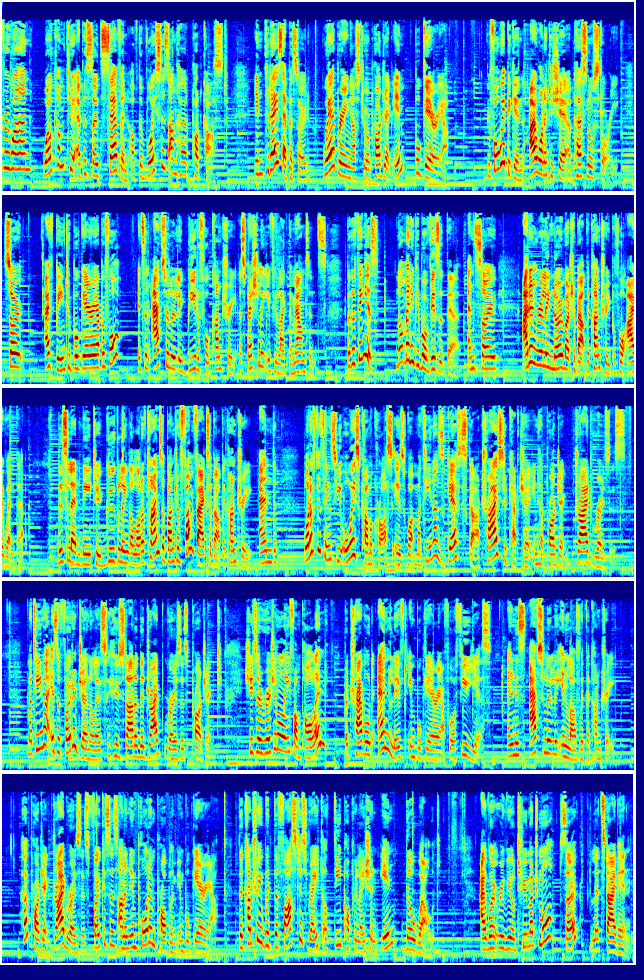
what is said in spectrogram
everyone! Welcome to episode 7 of the Voices Unheard podcast. In today's episode, we're bringing us to a project in Bulgaria. Before we begin, I wanted to share a personal story. So, I've been to Bulgaria before. It's an absolutely beautiful country, especially if you like the mountains. But the thing is, not many people visit there, and so I didn't really know much about the country before I went there. This led me to Googling a lot of times a bunch of fun facts about the country, and one of the things you always come across is what Martina Zgierska tries to capture in her project Dried Roses. Martina is a photojournalist who started the Dried Roses project. She's originally from Poland, but traveled and lived in Bulgaria for a few years, and is absolutely in love with the country. Her project Dried Roses focuses on an important problem in Bulgaria the country with the fastest rate of depopulation in the world. I won't reveal too much more, so let's dive in.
